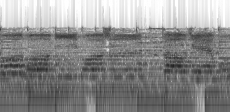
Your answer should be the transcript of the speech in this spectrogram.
波罗蜜多时照见我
